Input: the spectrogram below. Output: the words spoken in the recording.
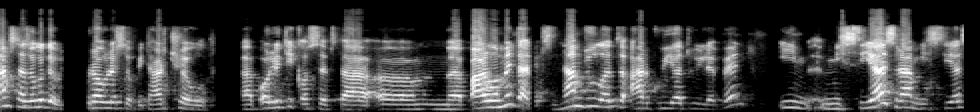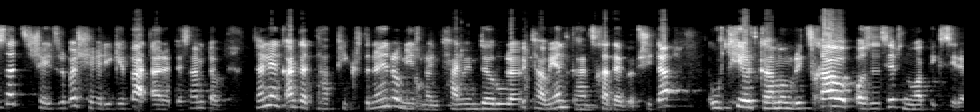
ამ საზოგადოების უბრალესობით არჩეულ პოლიტიკოსებს და პარლამენტარებს ნამდვილად არ გვიადვილებენ იმ მისიას, რა მისიასაც შეიძლება შერიგება ატარებდეს. ამიტომ ძალიან კარგად დაფიქრდნენ, რომ იყვნენ თანმიმდევრულები თავიანთ განცხადებებში და ურთიერთ გამომრიცხავ პოზიციებს მოაფიქსირებდნენ.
